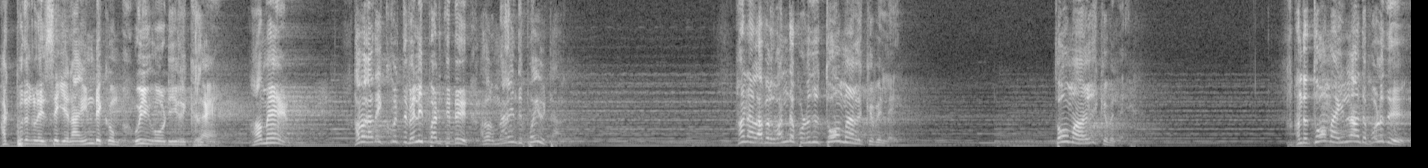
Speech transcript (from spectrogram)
அற்புதங்களை செய்ய நான் இன்றைக்கும் உயிரோடு இருக்கிறேன். ஆமேன். அவர் அதை குறித்து வெளிப்படுத்திட்டு அவர் மறைந்து போய்விட்டார். ஆனால் அவர் வந்த பொழுது தோமா இருக்கவில்லை. தோமா இருக்கவில்லை. அந்த தோமா இல்லாத பொழுது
